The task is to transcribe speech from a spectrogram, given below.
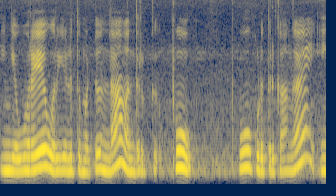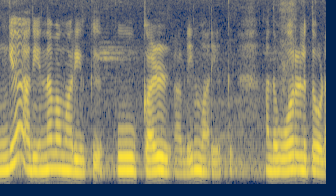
இங்கே ஒரே ஒரு எழுத்து மட்டும்தான் வந்திருக்கு. பூ. பூ கொடுத்துருக்காங்க. இங்கே அது என்னவா மாறி இருக்குது பூக்கள் அப்படின்னு மாறி இருக்குது அந்த ஓரெழுத்தோட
